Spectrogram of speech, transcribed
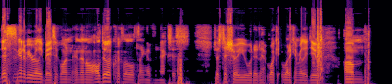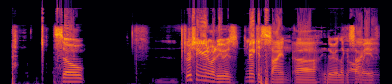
this is going to be a really basic one, and then I'll, I'll do a quick little thing of Nexus just to show you what it what what it can really do. Um, so first thing you're going to want to do is make a sine, uh, either like a Saw sine wave.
